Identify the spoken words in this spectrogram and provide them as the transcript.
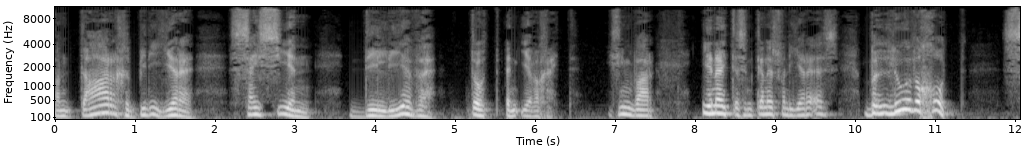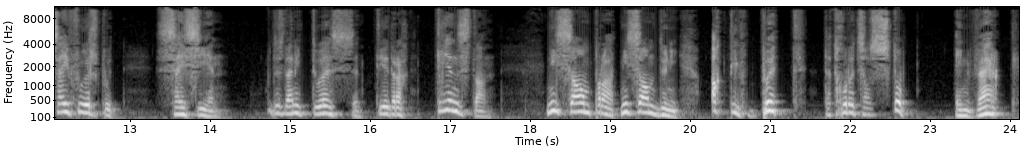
want daar gebied die Here sy seën die lewe tot in ewigheid. Jy sien waar eenheid tussen kinders van die Here is, beloof God sy voorspoed, sy seën. Moet ons dan nie twis en teedrag teenstaan. Nie saam praat, nie saam doen nie. Aktief bid dat God dit sal stop en werk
